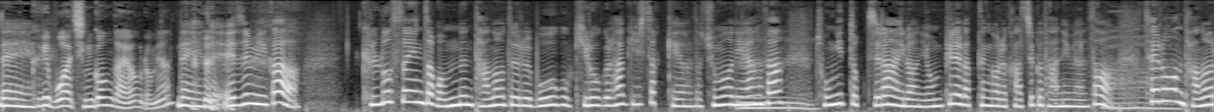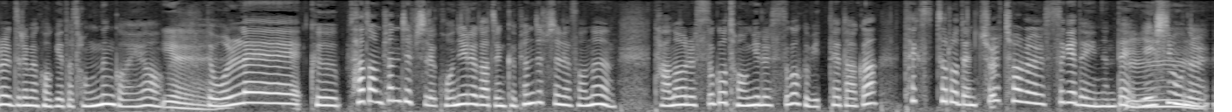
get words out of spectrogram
네. 그게 모아진 건가요? 그러면? 네, 이제 에즈미가 글로 쓰인 적 없는 단어들을 모으고 기록을 하기 시작해요. 그래서 주머니에 항상 음. 종이 쪽지랑 이런 연필 같은 거를 가지고 다니면서 아. 새로운 단어를 들으면 거기에다 적는 거예요. 예. 근데 원래 그 사전 편집실 권위를 가진 그 편집실에서는 단어를 쓰고 정의를 쓰고 그 밑에다가 텍스트로 된 출처를 쓰게 돼 있는데 음. 예시문을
